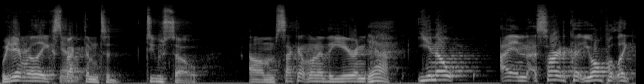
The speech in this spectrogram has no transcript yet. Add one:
we didn't really expect Yeah. them to do so. Um, second one of the year. And, Yeah. you know, I, and sorry to cut you off, but like,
